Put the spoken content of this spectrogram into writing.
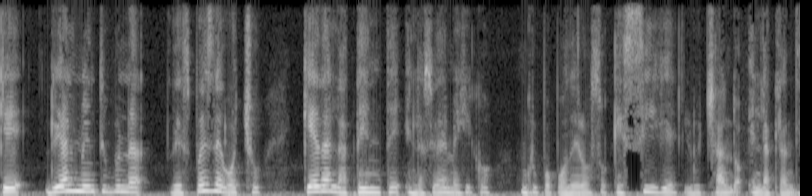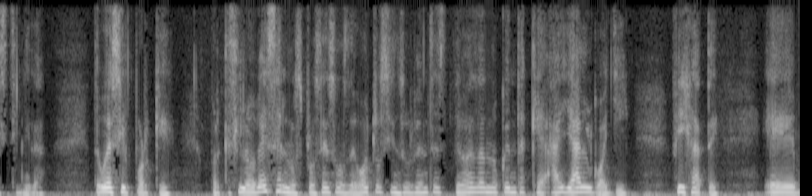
Que realmente hubo una, después de 8, queda latente en la Ciudad de México un grupo poderoso que sigue luchando en la clandestinidad. Te voy a decir por qué porque si lo ves en los procesos de otros insurgentes te vas dando cuenta que hay algo allí. Fíjate, eh,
